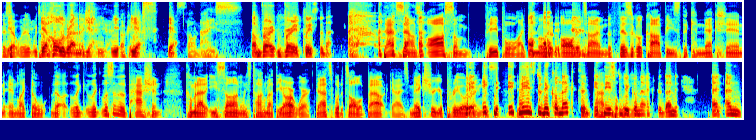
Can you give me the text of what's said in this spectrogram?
Is yeah. that what we Yeah, hologram. Yeah, yeah, okay. Yes, yes. Oh, nice. I'm very very pleased with that. Oh, that sounds awesome. People, I promote it all the time. The physical copies, the connection, and like the the like, like listen to the passion coming out of Ihsahn when he's talking about the artwork. That's what it's all about, guys. Make sure you're pre-ordering it, this. it, it Yeah. needs to be connected. It needs to be connected. And and, and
